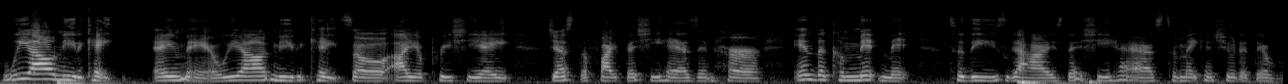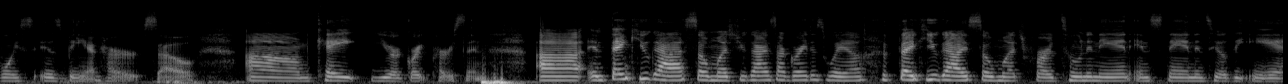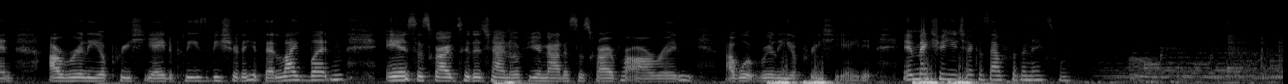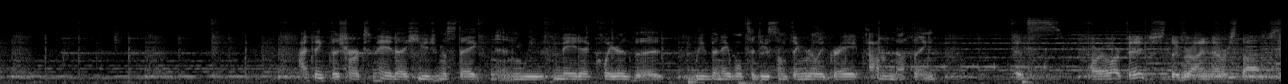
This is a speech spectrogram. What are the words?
we all need a Kate. Amen. We all need a Kate. So I appreciate just the fight that she has in her and the commitment to these guys that she has to making sure that their voice is being heard. So um, Kate, you're a great person. Uh, and thank you guys so much. You guys are great as well. thank you guys so much for tuning in and staying until the end. I really appreciate it. Please be sure to hit that like button and subscribe to the channel if you're not a subscriber already. I would really appreciate it. And make sure you check us out for the next one. Think the Sharks made a huge mistake, and we've made it clear that we've been able to do something really great out of nothing. It's part of our pitch. The grind never stops.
